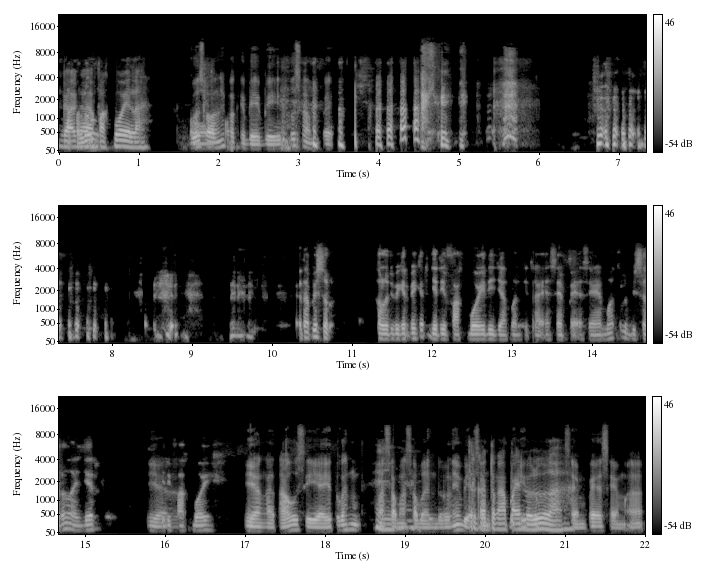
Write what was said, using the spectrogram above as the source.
nggak Apa nggak lu? fuckboy lah. gue Oh. soalnya pakai BB itu sampai Eh, tapi seru. Kalau dipikir-pikir jadi fuckboy di zaman kita SMP SMA tuh lebih seru anjir. Iya, Jadi fuckboy. iya nggak tahu sih ya. Itu kan masa-masa Iya. bandelnya biasa Tergantung ngapain dulu lah. SMP SMA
